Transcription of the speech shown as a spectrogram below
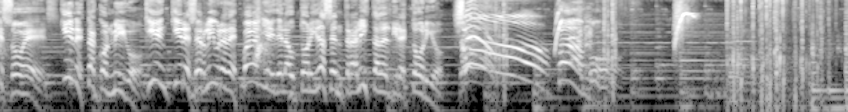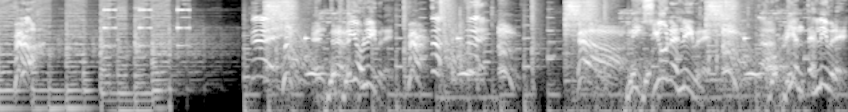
¡Eso es! ¿Quién está conmigo? ¿Quién quiere ser libre de España y de la autoridad centralista del directorio? ¡Yo! ¡Vamos! Entre Ríos Libre. Misiones Libre. Corrientes Libre.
